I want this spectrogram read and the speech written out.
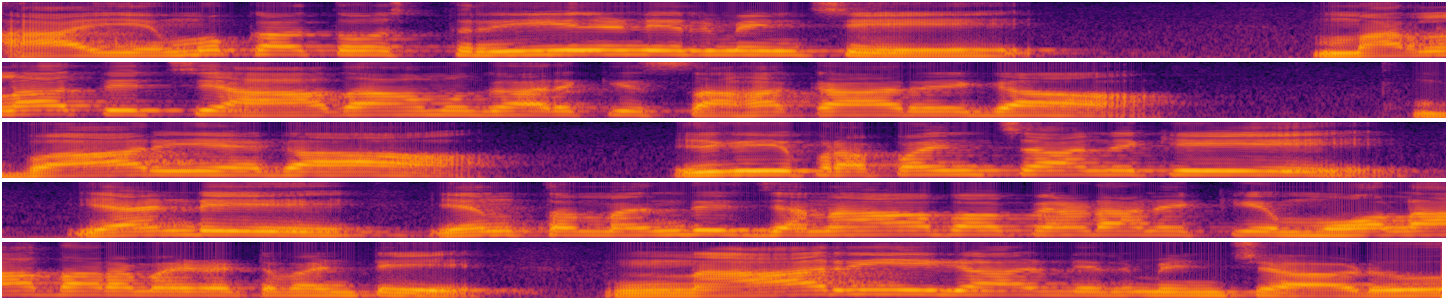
ఆ ఎముకతో స్త్రీని నిర్మించి మరలా తెచ్చి ఆదాము గారికి సహకారిగా భార్యగా ఇది ఈ ప్రపంచానికి ఏండి ఇంతమంది జనాభా పెరగడానికి మూలాధారమైనటువంటి నారీగా నిర్మించాడు.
